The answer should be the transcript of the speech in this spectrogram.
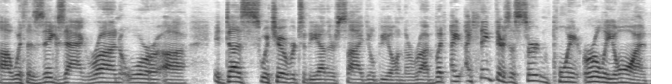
uh, with a zigzag run, or uh, it does switch over to the other side, you'll be on the run. But I, I think there's a certain point early on.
